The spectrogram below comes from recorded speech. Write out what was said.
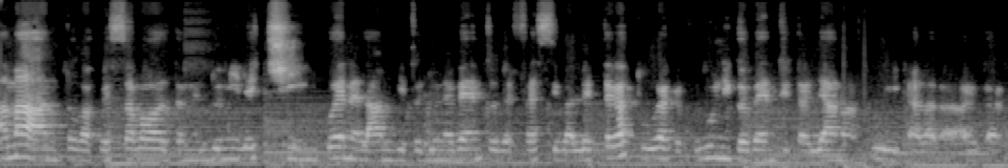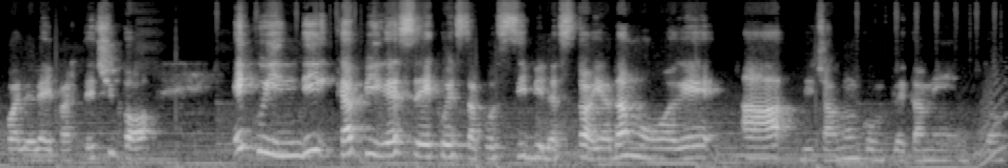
a Mantova, questa volta nel 2005, nell'ambito di un evento del Festival Letteratura, che fu l'unico evento italiano a cui, alla, al quale lei partecipò, e quindi capire se questa possibile storia d'amore ha diciamo un completamento.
